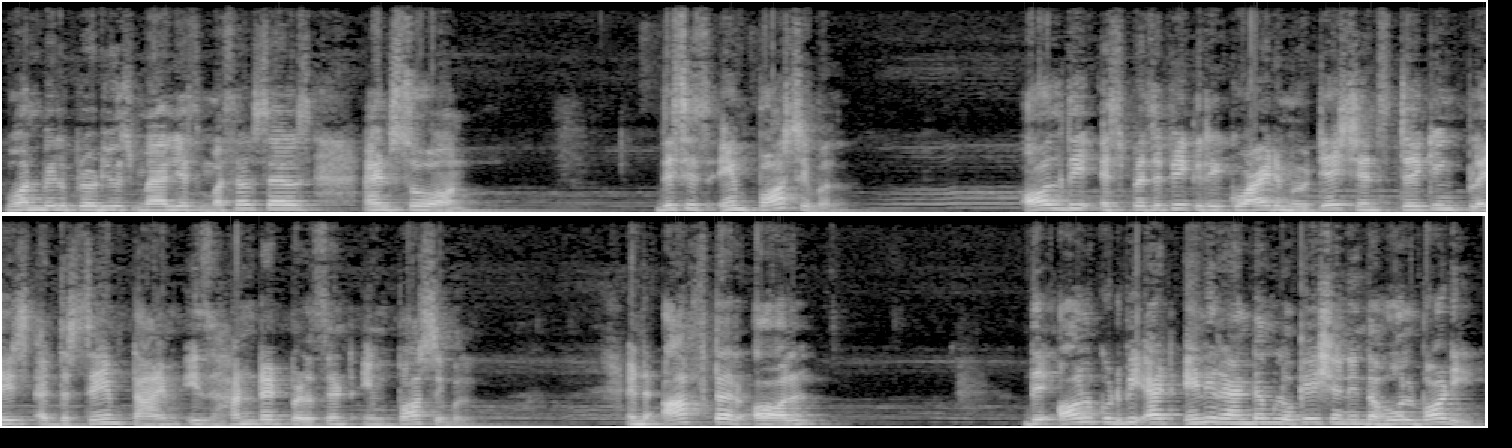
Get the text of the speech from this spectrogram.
one will produce Malleus muscle cells, and so on. This is impossible. All the specific required mutations taking place at the same time is 100% impossible. And after all, they all could be at any random location in the whole body.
